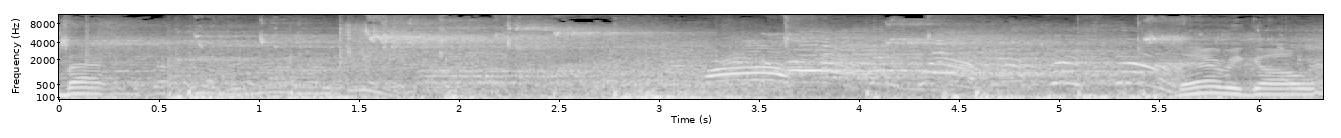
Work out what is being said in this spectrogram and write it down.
Go back. There we go.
